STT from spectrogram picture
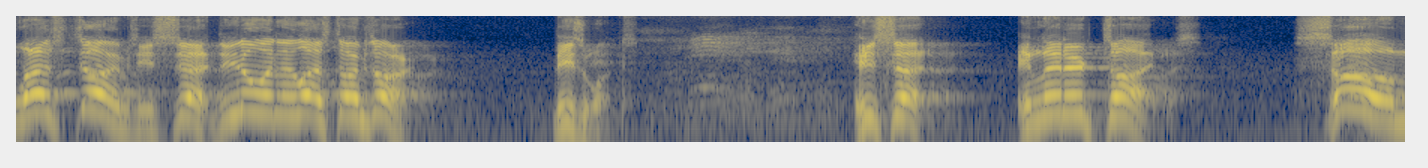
last times, he said, Do you know what the last times are? These ones. He said, In later times, some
